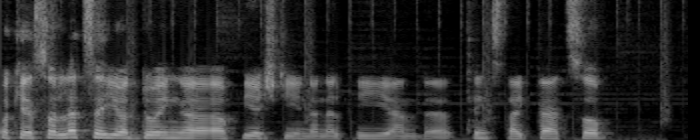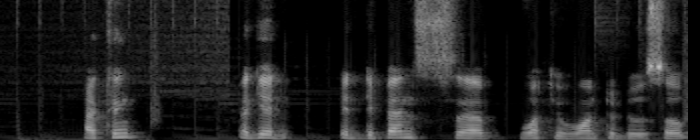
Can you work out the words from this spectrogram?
okay so let's say you're doing a phd in nlp and uh, things like that. So i think again it depends uh, what you want to do. So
